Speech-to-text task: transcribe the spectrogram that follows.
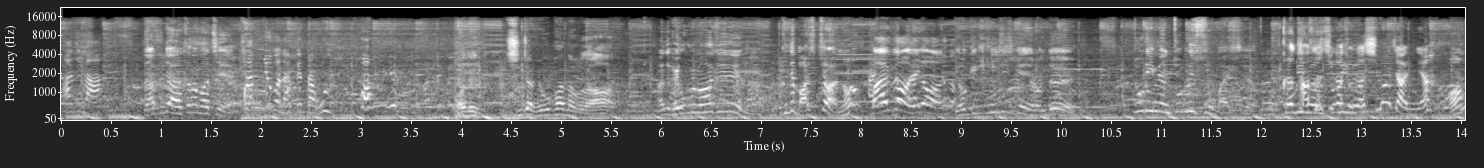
하지 마. 나쁘지 않았잖아 맞지? 3류가 낫겠다고. 어, 근데 진짜 배고팠나 보다. 아 근데 배고플만 하지 근데 맛있지 않아? 안 돼. 여기 퀴즈시간 여러분들 졸이면 졸릴수록 맛있어요 그럼 다섯 시가 존나 심하지 않냐? 어?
